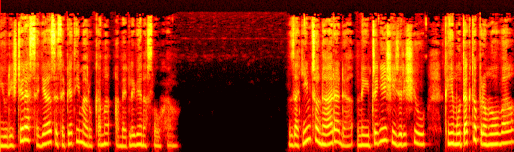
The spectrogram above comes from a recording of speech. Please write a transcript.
Judištyra seděl se sepjatýma rukama a bedlivě naslouchal. Zatímco Nárada, nejpřednější z ryšiů, k němu takto promlouval,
